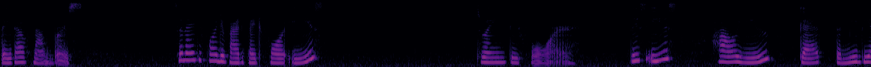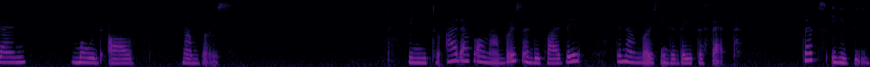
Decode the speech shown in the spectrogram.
data of numbers so 94 divided by 4 is 24 this is how you get the median mode of numbers we need to add up all numbers and divide the numbers in the data set. That's easy.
